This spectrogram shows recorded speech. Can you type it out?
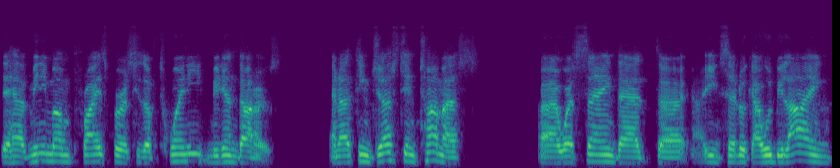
they have minimum prize purses of 20 million dollars, and I think Justin Thomas uh, was saying that uh, he said, "Look, I would be lying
